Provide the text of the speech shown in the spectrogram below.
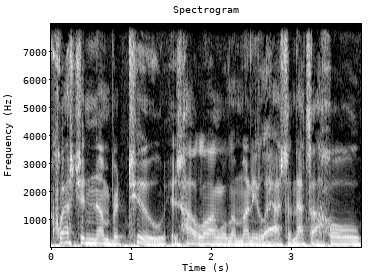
question number two is how long will the money last? And that's a whole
